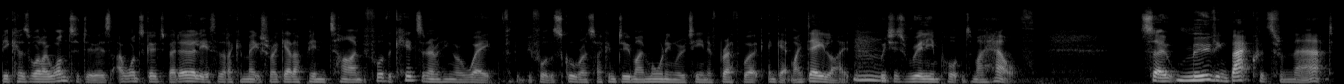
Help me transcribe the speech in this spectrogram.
because what I want to do is I want to go to bed earlier so that I can make sure I get up in time before the kids and everything are awake for the, before the school run so I can do my morning routine of breath work and get my daylight, mm. which is really important to my health. So moving backwards from that,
